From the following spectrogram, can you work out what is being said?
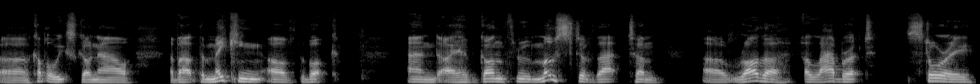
uh, a couple of weeks ago now about the making of the book. And I have gone through most of that um, uh, rather elaborate story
